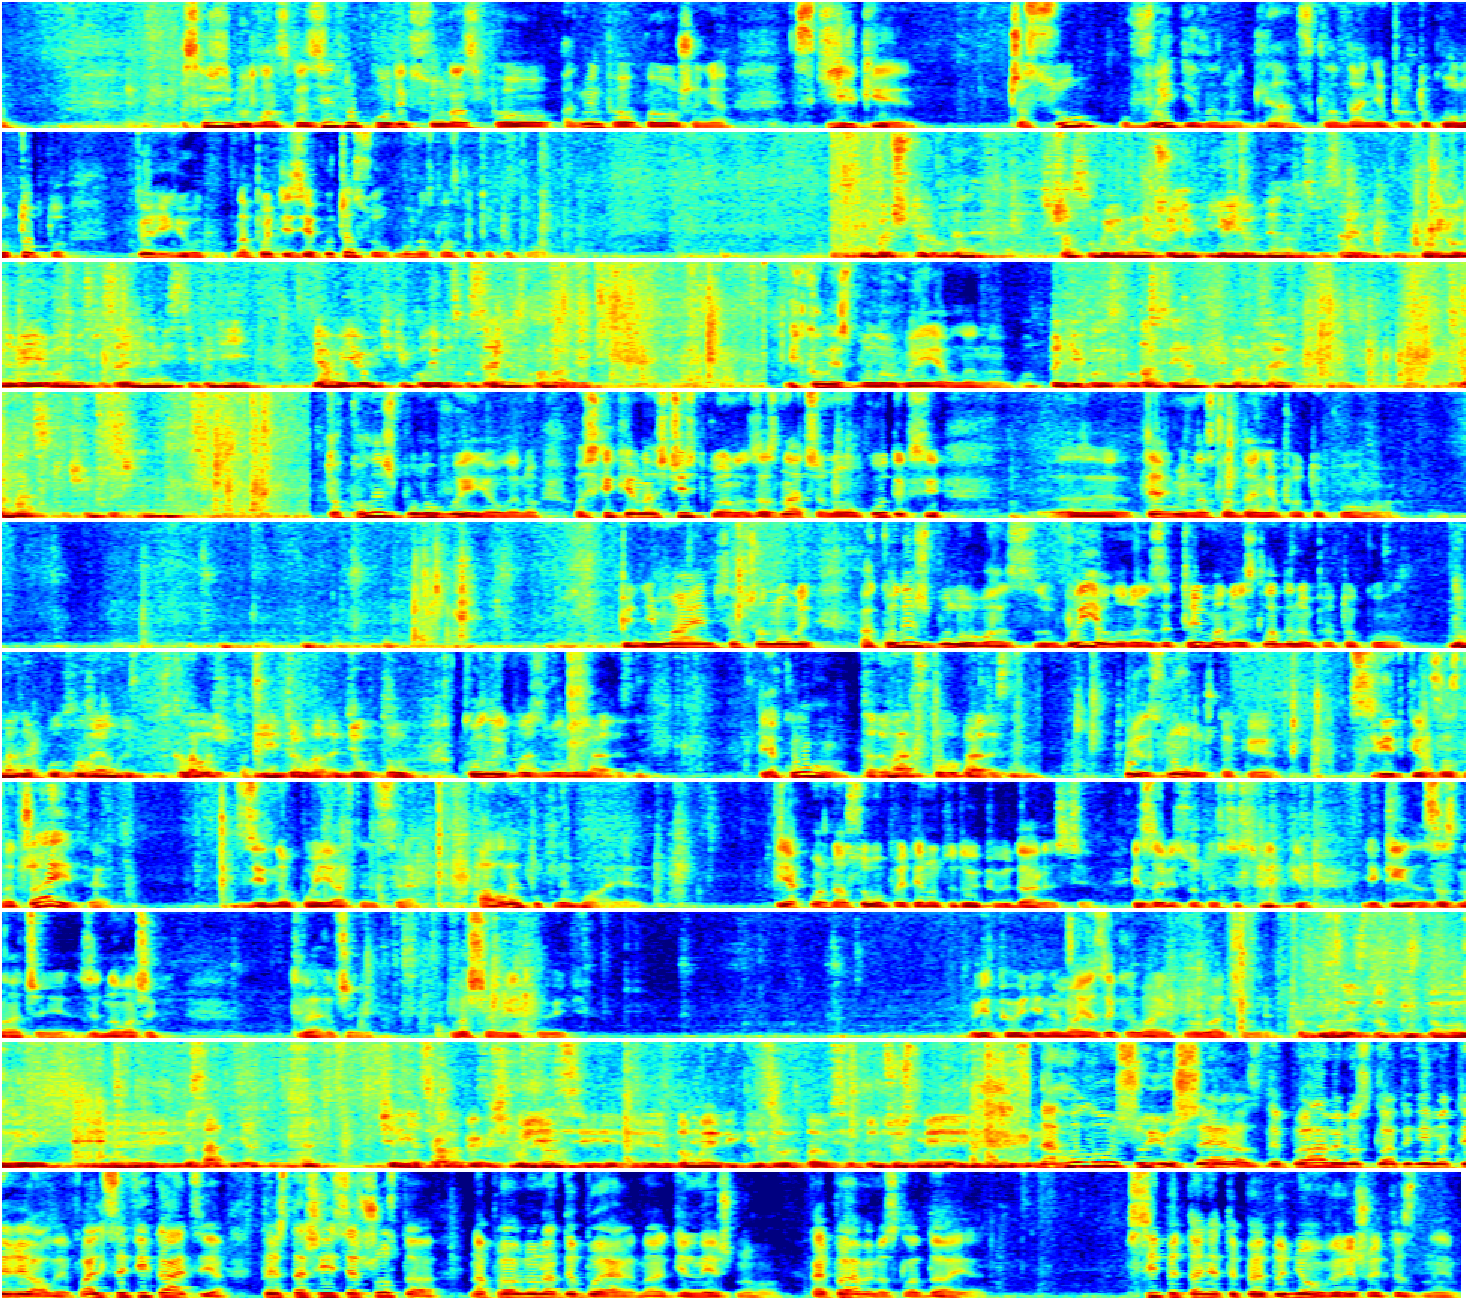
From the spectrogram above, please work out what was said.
Скажіть, будь ласка, згідно кодексу у нас про адмінправопорушення, скільки часу виділено для складання протоколу? Тобто період, на протязі якого часу можна скласти протокол? 24 години з часу виявлення, якщо є, є людина безпосередньо. І вони виявили безпосередньо на. Я тільки коли безпосередньо складав. їх. І коли ж було виявлено? От тоді, коли складався, я не пам'ятаю, 12 чи точно. То коли ж було виявлено? Оскільки в нас чітко зазначено у кодексі е, термін на складання протоколу. Піднімаємося, шановний. А коли ж було у вас виявлено, затримано і складено протокол? До мене подзвонили, сказали, що в радіо. То Коли позвонили? березня. Якого? 13 березня. Ви знову ж таки свідків зазначаєте, згідно пояснень це, але тут немає. Як можна особу притягнути до відповідальності із-за відсутності свідків, які зазначені згідно ваших тверджень? Ваша відповідь. Відповіді немає. Я закриваю провадження. Мене ж допитували е, Писати як ви Чи прізвище поліції, е, до медиків звертався. Тут же ж мій Наголошую ще раз, неправильно складені матеріали. Фальсифікація 366 направлено на ДБР, на дільничного. Хай правильно складає. Всі питання тепер до нього вирішуйте з ним.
